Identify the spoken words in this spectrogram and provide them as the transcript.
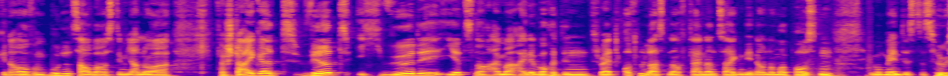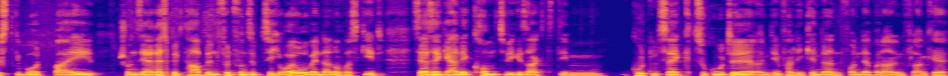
genau vom Budenzauber aus dem Januar, versteigert wird. Ich würde jetzt noch einmal eine Woche den Thread offen lassen auf Kleinanzeigen, den auch nochmal posten. Im Moment ist das Höchstgebot bei schon sehr respektablen 75 Euro. Wenn da noch was geht, sehr, sehr gerne kommt, wie gesagt, dem guten Zweck zugute, in dem Fall den Kindern von der Bananenflanke.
